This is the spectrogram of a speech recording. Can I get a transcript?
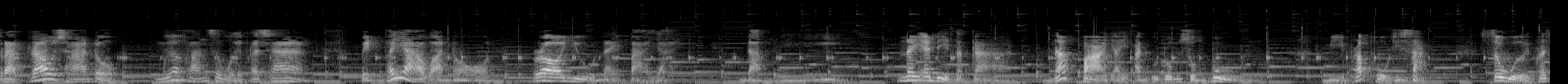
ตรัสเล่าชาดกเมื่อครั้งเสวยพระชาติ เป็นพระยาวานอนรออยู่ในป่าใหญ่ ดังนี้ ในอดีตการณป่าใหญ่อันอุดมสมบูรณ์ มีพระโพธิสัตว์ เสวยพระ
